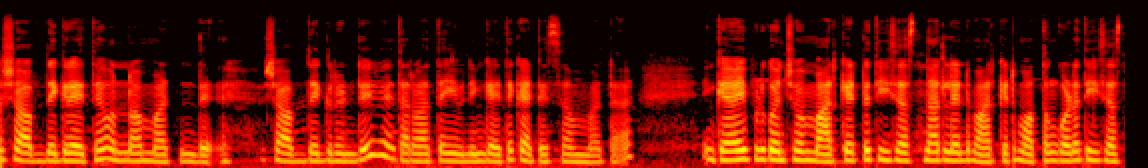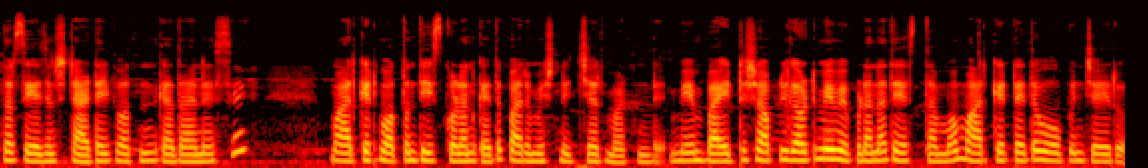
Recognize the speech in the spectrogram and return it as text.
షాప్ దగ్గర అయితే ఉన్నాం అన్నమాట అండి. షాప్ దగ్గర ఉండి తర్వాత ఈవినింగ్ అయితే కట్టేసాం అన్నమాట ఇంకా ఇప్పుడు కొంచెం మార్కెట్ తీసేస్తున్నారు లేండి మార్కెట్ మొత్తం కూడా తీసేస్తున్నారు సీజన్ స్టార్ట్ అయిపోతుంది కదా అనేసి మార్కెట్ మొత్తం తీసుకోవడానికి అయితే పర్మిషన్ ఇచ్చారన్నమాట అండి. మేము బయట షాపులు కాబట్టి మేము ఎప్పుడైనా తీస్తామో మార్కెట్ అయితే ఓపెన్ చేయరు.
